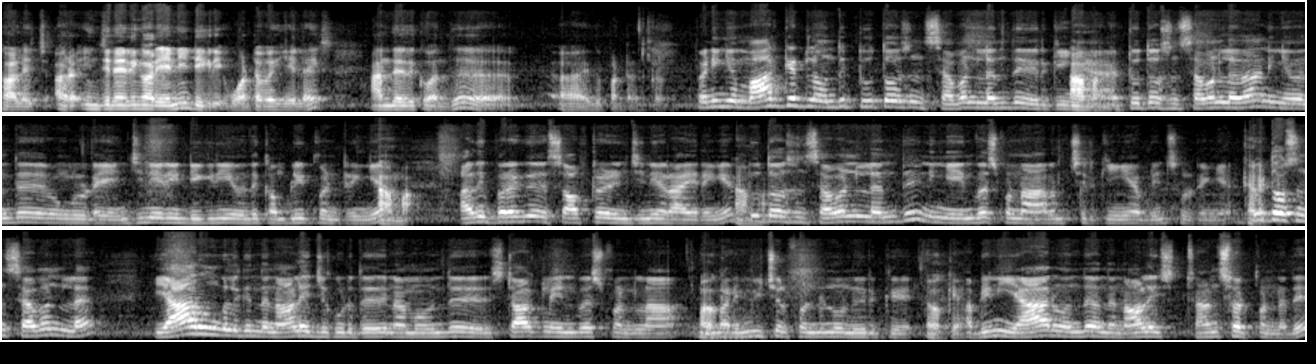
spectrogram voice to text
college or engineering or any degree whatever he likes அந்த இதுக்கு வந்து இது பண்ணுறதுக்கு இப்போ நீங்கள் மார்க்கெட்டில் வந்து டூ தௌசண்ட் செவன்லேருந்து இருக்கீங்க. டூ தௌசண்ட் செவனில் தான் நீங்கள் வந்து உங்களுடைய இன்ஜினியரிங் டிகிரியை வந்து கம்ப்ளீட் பண்ணுறீங்க ஆமாம் அதுக்கு பிறகு சாஃப்ட்வேர் இன்ஜினியர் ஆயிரீங்க டூ தௌசண்ட் செவன்லேருந்து நீங்கள் இன்வெஸ்ட் பண்ண ஆரம்பிச்சிருக்கீங்க அப்படின்னு சொல்கிறீங்க டூ தௌசண்ட் செவனில் யார் உங்களுக்கு இந்த நாலேஜ் கொடுத்தது? நம்ம வந்து ஸ்டாக்ல இன்வெஸ்ட் பண்ணலாம். இந்த மாதிரி மியூச்சுவல் ஃபண்டுன்னு ஒன்று இருக்குது ஓகே அப்படின்னு யார் வந்து அந்த நாலேஜ் ட்ரான்ஸ்ஃபர் பண்ணது?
